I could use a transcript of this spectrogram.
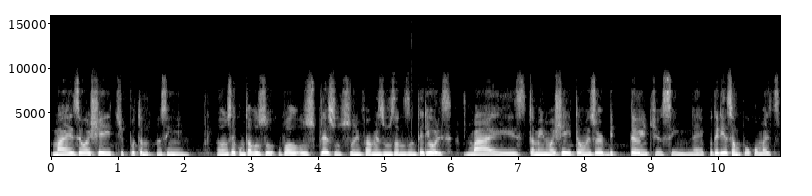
Mas eu achei, tipo, assim, eu não sei como estavam os, os preços dos uniformes nos anos anteriores, mas também não achei tão exorbitante assim, né? Poderia ser um pouco mais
